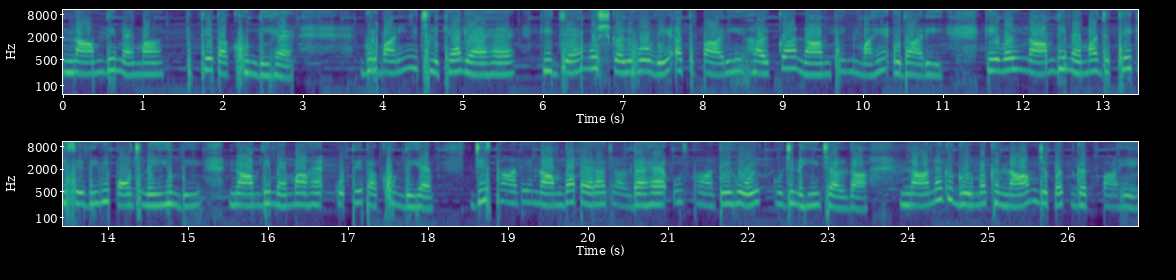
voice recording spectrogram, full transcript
ਨਾਮ ਦੀ ਮਹਿਮਾ ਕਿੱਥੇ ਤੱਕ ਹੁੰਦੀ ਹੈ? ਗੁਰਬਾਣੀ ਵਿੱਚ ਲਿਖਿਆ ਗਿਆ ਹੈ ਕਿ ਜੈ ਮੁਸ਼ਕਲ ਹੋਵੇ ਅਤ ਭਾਰੀ, ਹਰ ਕਾ ਨਾਮ ਖਿਨ ਮਹੇ ਉਦਾਰੀ ਕੇਵਲ ਨਾਮ ਦੀ ਮਹਿਮਾ ਜਿੱਥੇ ਕਿਸੇ ਦੀ ਵੀ ਪਹੁੰਚ ਨਹੀਂ ਹੁੰਦੀ, ਨਾਮ ਦੀ ਮਹਿਮਾ ਹੈ ਉੱਥੇ ਤੱਕ ਹੁੰਦੀ ਹੈ। ਜਿਸ ਥਾਂ ਤੇ ਨਾਮ ਦਾ ਪੈਰਾ ਚੱਲਦਾ ਹੈ, ਉਸ ਥਾਂ ਤੇ ਹੋਰ ਕੁਝ ਨਹੀਂ ਚੱਲਦਾ। ਨਾਨਕ ਗੁਰਮੁਖ ਨਾਮ ਜਪਤ ਗਤ ਪਾਹੇ।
